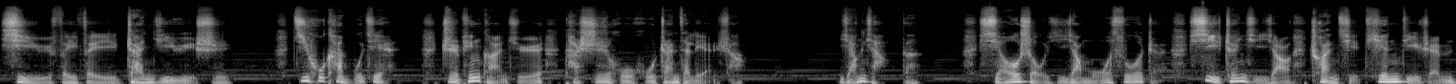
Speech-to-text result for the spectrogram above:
细雨霏霏，沾衣欲湿，几乎看不见，只凭感觉，它湿乎乎粘在脸上，痒痒的，小手一样摩挲着，细针一样串起天地人，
